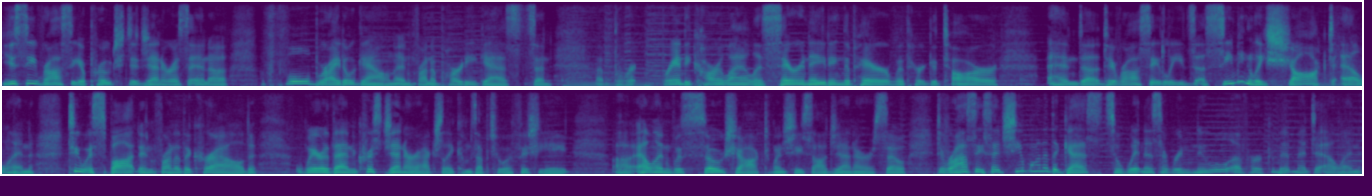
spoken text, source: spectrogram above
You see Rossi approach DeGeneres in a full bridal gown in front of party guests, and uh, Br- Brandi Carlile is serenading the pair with her guitar. And uh, De Rossi leads a seemingly shocked Ellen to a spot in front of the crowd, where then Kris Jenner actually comes up to officiate. Uh, Ellen was so shocked when she saw Jenner. So de Rossi said she wanted the guests to witness a renewal of her commitment to Ellen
